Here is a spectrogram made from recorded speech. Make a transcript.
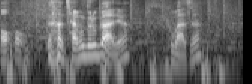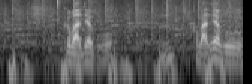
어, 어, 잘못 누른 거 아니야? 그거 맞아? 그거 맞냐고. 응? 그거 맞냐고.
